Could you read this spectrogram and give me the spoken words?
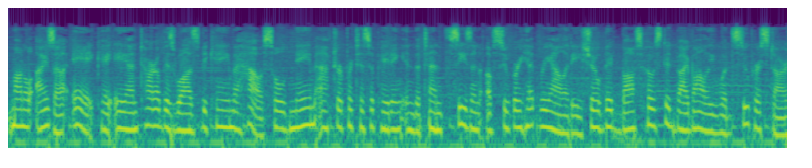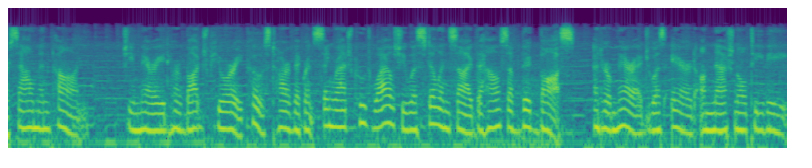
Mona Lisa aka Antara Biswas became a household name after participating in the 10th season of super hit reality show Bigg Boss hosted by Bollywood superstar Salman Khan. She married her Bhojpuri co-star Vikrant Singh Rajput while she was still inside the house of Bigg Boss, and her marriage was aired on national TV.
